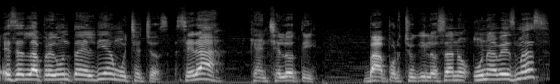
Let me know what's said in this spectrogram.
Esa es la pregunta del día, muchachos. ¿Será que Ancelotti va por Chucky Lozano una vez más?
